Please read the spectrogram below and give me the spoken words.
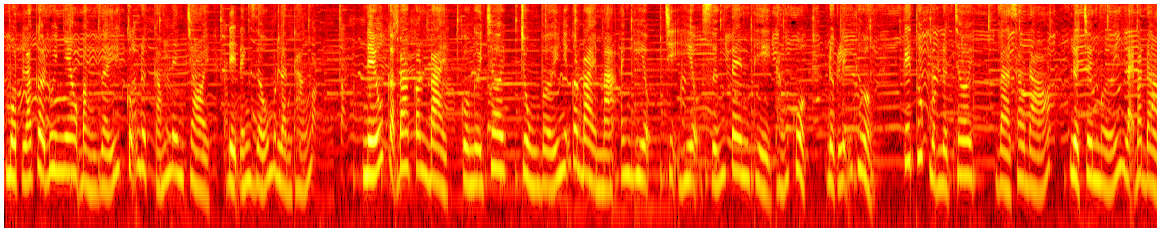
Một lá cờ đuôi nheo bằng giấy cũng được cắm lên tròi để đánh dấu một lần thắng. Nếu cả ba con bài của người chơi trùng với những con bài mà anh Hiệu, chị Hiệu xướng tên thì thắng cuộc, được lĩnh thưởng, kết thúc một lượt chơi và sau đó lượt chơi mới lại bắt đầu.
